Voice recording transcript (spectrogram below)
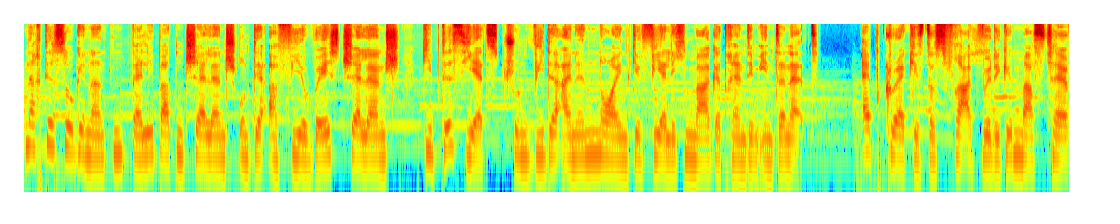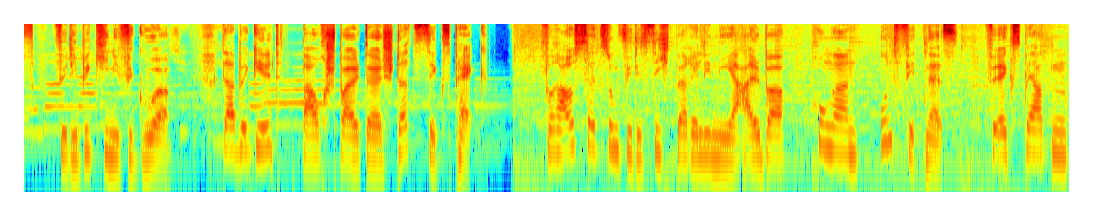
Nach der sogenannten Belly Button Challenge und der A4 Waist Challenge gibt es jetzt schon wieder einen neuen gefährlichen Magertrend im Internet. App-Crack ist das fragwürdige Must-Have für die Bikini-Figur. Dabei gilt Bauchspalte statt Sixpack. Voraussetzung für die sichtbare Linea alba, Hungern und Fitness. Für Experten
